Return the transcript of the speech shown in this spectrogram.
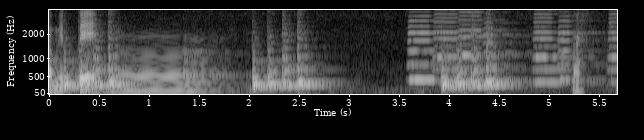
สามเมตรเป๊ะไปโอเค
